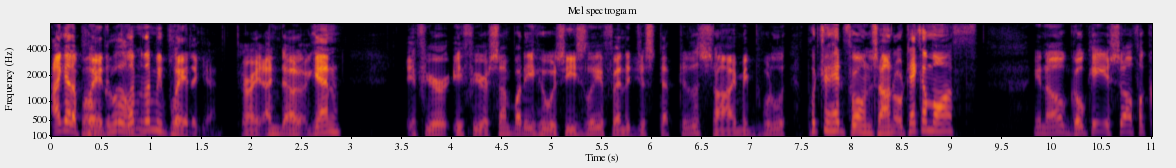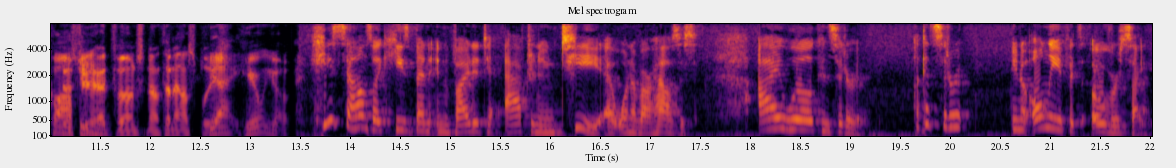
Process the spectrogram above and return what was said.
I got to play it. Bungo. Let me let me play it again. All right, and uh, again. If you're if you're somebody who is easily offended, just step to the side. Maybe put a, li- put your headphones on or take them off. You know, go get yourself a Just coffee. your headphones, nothing else, please. Yeah, here we go. He sounds like he's been invited to afternoon tea at one of our houses. I will consider it. I'll consider it. You know, only if it's oversight,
